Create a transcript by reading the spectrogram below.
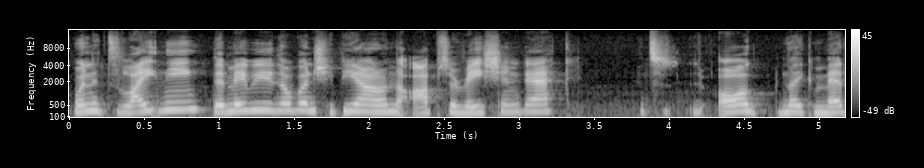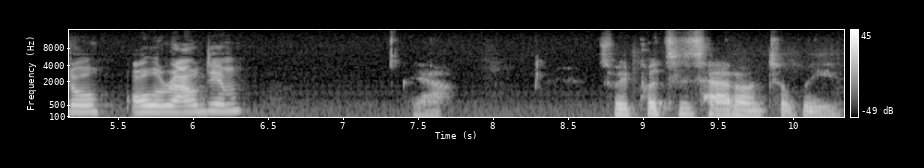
when it's lightning. Then maybe no one should be out on the observation deck. It's all like metal all around him. Yeah. So he puts his hat on to leave.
